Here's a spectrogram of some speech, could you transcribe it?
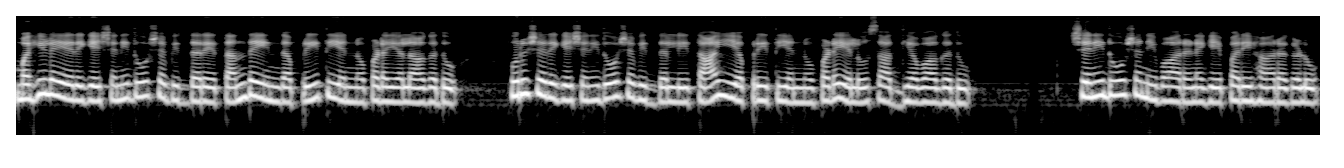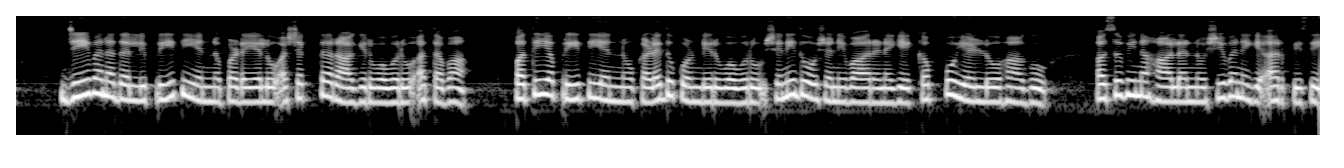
ಮಹಿಳೆಯರಿಗೆ ಶನಿದೋಷವಿದ್ದರೆ ತಂದೆಯಿಂದ ಪ್ರೀತಿಯನ್ನು ಪಡೆಯಲಾಗದು, ಪುರುಷರಿಗೆ ಶನಿದೋಷವಿದ್ದಲ್ಲಿ ತಾಯಿಯ ಪ್ರೀತಿಯನ್ನು ಪಡೆಯಲು ಸಾಧ್ಯವಾಗದು. ಶನಿದೋಷ ನಿವಾರಣೆಗೆ ಪರಿಹಾರಗಳು. ಜೀವನದಲ್ಲಿ ಪ್ರೀತಿಯನ್ನು ಪಡೆಯಲು ಅಶಕ್ತರಾಗಿರುವವರು ಅಥವಾ ಪತಿಯ ಪ್ರೀತಿಯನ್ನು ಕಳೆದುಕೊಂಡಿರುವವರು ಶನಿದೋಷ ನಿವಾರಣೆಗೆ ಕಪ್ಪು ಎಳ್ಳು ಹಾಗೂ ಹಸುವಿನ ಹಾಲನ್ನು ಶಿವನಿಗೆ ಅರ್ಪಿಸಿ,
